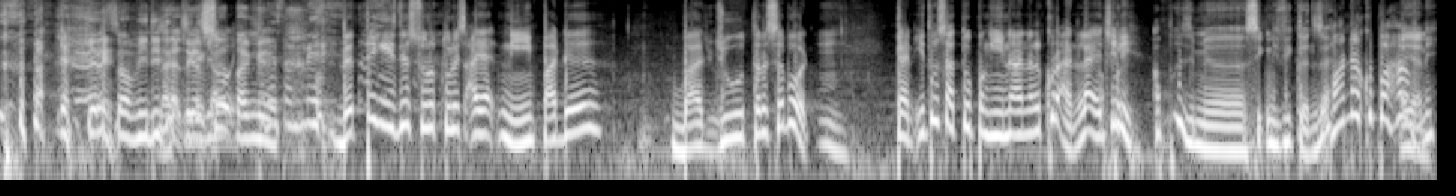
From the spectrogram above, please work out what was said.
Kira suami dia nak cakap So- Kena sembelih The thing is dia suruh tulis ayat ni Pada Baju. tersebut. Hmm. Kan itu satu penghinaan Al-Quran lah actually. Apa sebenarnya significance eh? Mana aku faham? Ayat ni?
